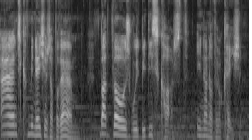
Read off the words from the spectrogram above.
and combinations of them, but those will be discussed in another occasion.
